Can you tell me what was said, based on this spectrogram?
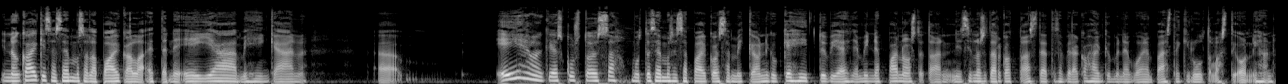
niin ne on kaikissa semmoisella paikalla, että ne ei jää mihinkään, äh, ei ihan keskustoissa, mutta semmoisissa paikoissa, mikä on niin kehittyviä ja minne panostetaan, niin silloin se tarkoittaa sitä, että se vielä 20 vuoden päästäkin luultavasti on ihan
